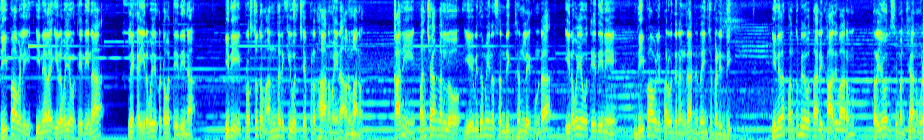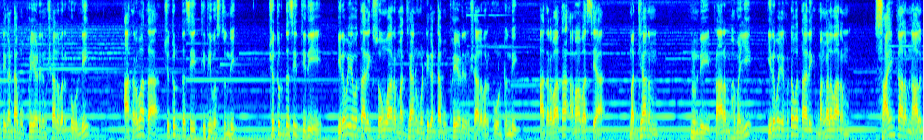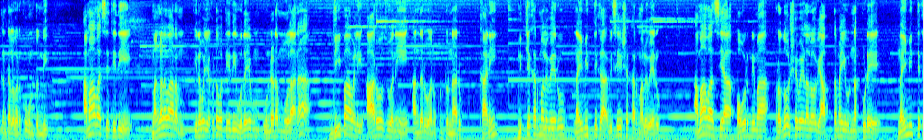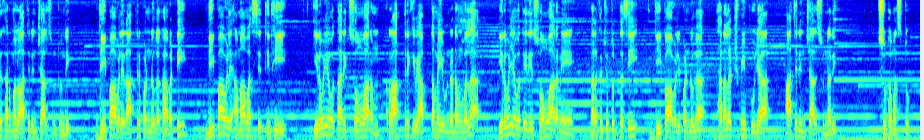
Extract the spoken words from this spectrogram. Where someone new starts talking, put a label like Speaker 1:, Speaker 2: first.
Speaker 1: దీపావళి ఈ నెల ఇరవయవ తేదీన లేక ఇరవై ఒకటవ తేదీన. ఇది ప్రస్తుతం అందరికీ వచ్చే ప్రధానమైన అనుమానం. కానీ పంచాంగంలో ఏ విధమైన సందిగ్ధం లేకుండా ఇరవయవ తేదీనే దీపావళి పర్వదినంగా నిర్ణయించబడింది. ఈ నెల పంతొమ్మిదవ తారీఖు ఆదివారం త్రయోదశి మధ్యాహ్నం ఒంటి గంట ముప్పై ఏడు నిమిషాల వరకు ఉండి ఆ తర్వాత చతుర్దశి తిథి వస్తుంది. చతుర్దశి తిథి ఇరవయవ తారీఖు సోమవారం మధ్యాహ్నం ఒంటి గంట ముప్పై ఏడు నిమిషాల వరకు ఉంటుంది. ఆ తర్వాత అమావాస్య మధ్యాహ్నం నుండి ప్రారంభమయ్యి ఇరవై ఒకటవ తారీఖు మంగళవారం సాయంకాలం నాలుగు గంటల వరకు ఉంటుంది. అమావాస్య తేదీ మంగళవారం ఇరవై ఒకటవ తేదీ ఉదయం ఉండడం మూలాన దీపావళి ఆ రోజు అని అందరూ అనుకుంటున్నారు. కానీ నిత్యకర్మలు వేరు నైమిత్తిక విశేష కర్మలు వేరు. అమావాస్య పౌర్ణిమ ప్రదోష వేళలో వ్యాప్తమై ఉన్నప్పుడే నైమిత్తిక కర్మలు ఆచరించాల్సి ఉంటుంది. దీపావళి రాత్రి పండుగ కాబట్టి దీపావళి అమావాస్య తిథి ఇరవయవ తారీఖు సోమవారం రాత్రికి వ్యాప్తమై ఉండడం వల్ల ఇరవయవ తేదీ సోమవారమే నరక చతుర్దశి దీపావళి పండుగ ధనలక్ష్మి పూజ ఆచరించాల్సి ఉన్నది శుభమస్తు.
